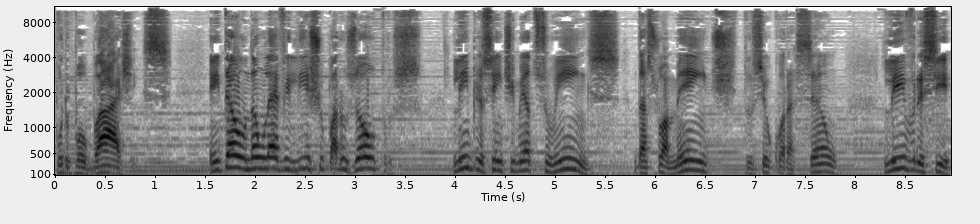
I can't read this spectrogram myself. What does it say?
por bobagens. Então não leve lixo para os outros. Limpe os sentimentos ruins da sua mente, do seu coração. Livre-se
